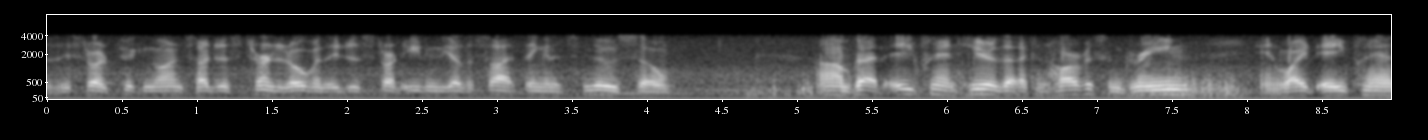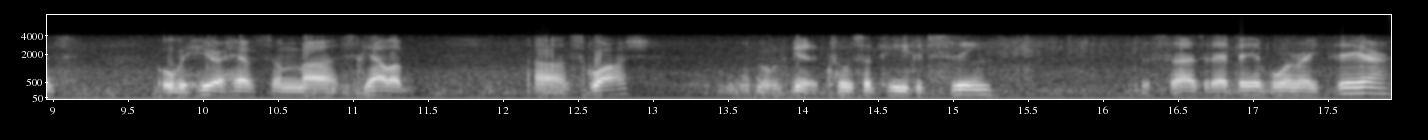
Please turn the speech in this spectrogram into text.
that they started picking on, so I just turned it over and they just start eating the other side thinking it's new, so I've um, got eggplant here that I can harvest, some green and white eggplants. Over here I have some uh, scallop uh, squash. We'll get it close up here you can see the size of that bad boy right there.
